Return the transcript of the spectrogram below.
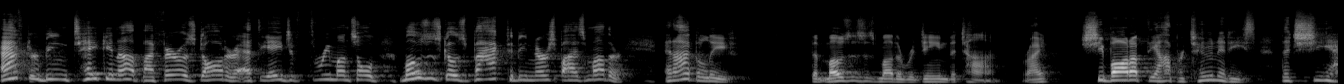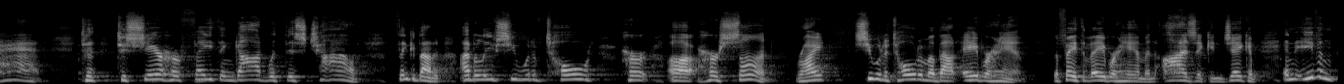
After being taken up by Pharaoh's daughter at the age of three months old, Moses goes back to be nursed by his mother. And I believe that Moses' mother redeemed the time, right? She bought up the opportunities that she had to, to share her faith in God with this child. Think about it. I believe she would have told her, uh, her son, right? She would have told him about Abraham, the faith of Abraham and Isaac and Jacob, and even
